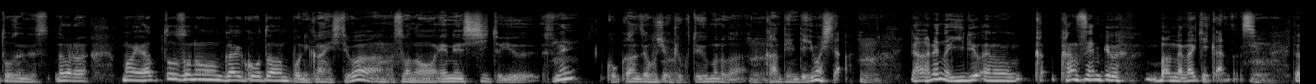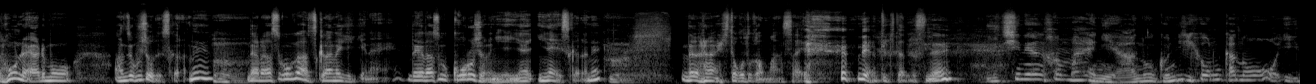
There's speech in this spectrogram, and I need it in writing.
当然です。だからまあやっとその外交と安保に関しては、うん、その NSC というですね、うん。国家安全保障局というものが官邸にできました。うん、あれの医療あの感染病版がなきゃいかんのですよ。だから本来あれも安全保障ですからね。だからあそこが使わなきゃいけない。だからあそこ厚労省の人間いないいないですからね。だから一言が満載 でやってきたんですね。1年半前にあの軍事評論家の伊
